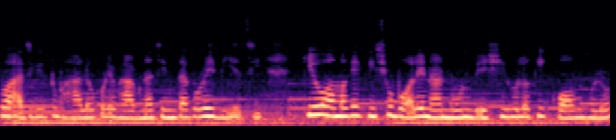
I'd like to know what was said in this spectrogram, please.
তো আজকে একটু ভালো করে ভাবনা চিন্তা করেই দিয়েছি। কেউ আমাকে কিছু বলে না, নুন বেশি হলো কি কম হলো?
